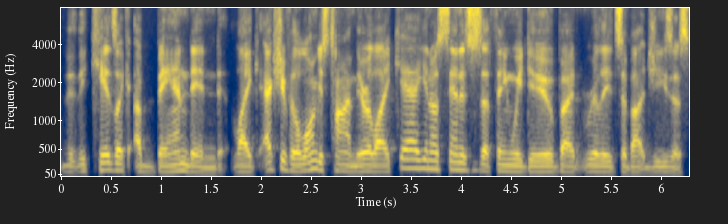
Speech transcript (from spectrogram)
the, the kids like abandoned like actually for the longest time they were like yeah you know santa's just a thing we do but really it's about jesus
